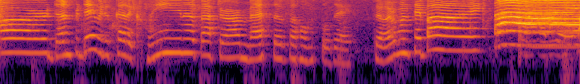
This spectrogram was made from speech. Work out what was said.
are done for today. We just gotta clean up after our mess of a homeschool day. So everyone say bye. Bye.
